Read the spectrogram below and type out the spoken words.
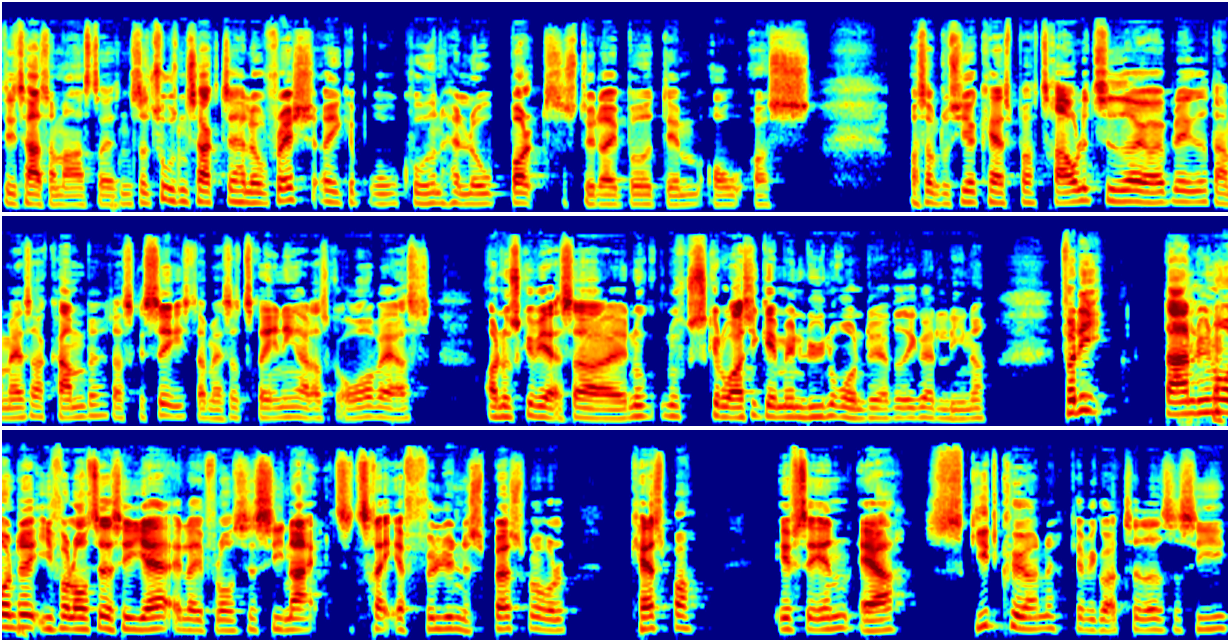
Det tager så meget stressen. Så tusind tak til Hello Fresh, og I kan bruge koden HelloBolt, så støtter I både dem og os. Og som du siger Kasper, travle tider i øjeblikket, der er masser af kampe, der skal ses, der er masser af træninger, der skal overværes. Og nu skal vi altså, nu, nu skal du også igennem en lynrunde, jeg ved ikke hvad det ligner. Fordi der er en lynrunde, I får lov til at sige ja, eller I får lov til at sige nej til tre af følgende spørgsmål. Kasper, FCN er skidtkørende, kan vi godt tillade os at sige.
